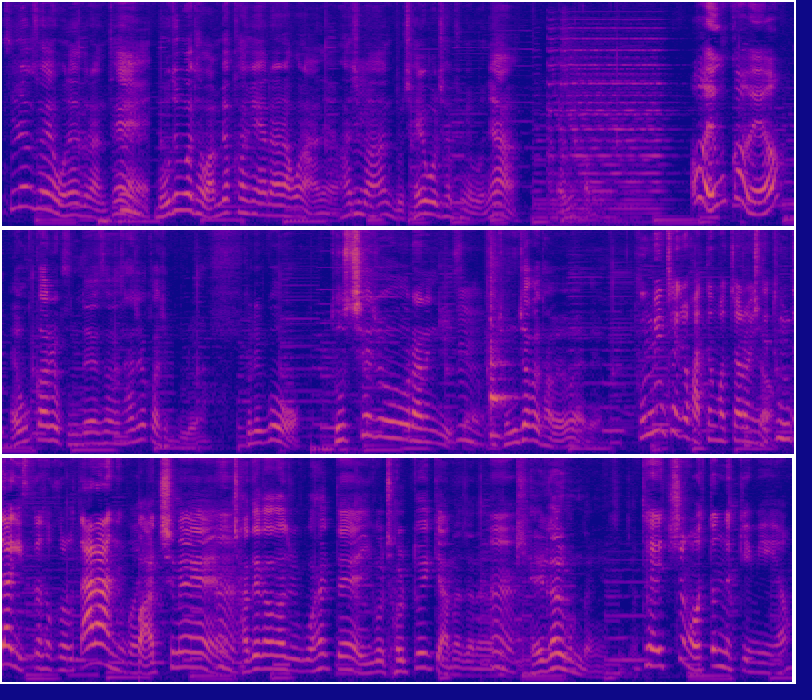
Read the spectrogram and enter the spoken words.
훈련소에 온 애들한테 음. 모든 걸 다 완벽하게 해라라고는 안 해요. 하지만 뭐 제일 골치 아픈 게 뭐냐? 애국가입니다. 어 애국가 왜요? 애국가를 군대에서는 사절까지 불러요. 그리고 도수체조라는 게 있어요. 음. 그 동작을 다 외워야 돼요. 국민체조 같은 것처럼 그쵸. 이제 동작이 있어서 그걸 따라하는 뭐 거예요. 아침에 응. 자대 가가지고 할 때 이걸 절도 있게 안 하잖아요. 응. 개갈굼당해 진짜. 대충 어떤 느낌이에요?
